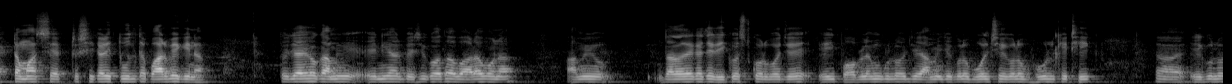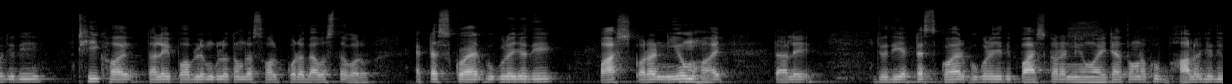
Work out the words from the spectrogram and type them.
একটা মাছ সে একটা শিকারি তুলতে পারবে কি না তো যাই হোক, আমি এ নিয়ে আর বেশি কথা বাড়াবো না। আমি দাদাদের কাছে রিকোয়েস্ট করব যে, এই প্রবলেমগুলো যে আমি যেগুলো বলছি, এগুলো ভুল কি ঠিক? এগুলো যদি ঠিক হয়, তাহলে এই প্রবলেমগুলো তোমরা সলভ করার ব্যবস্থা করো। একটা স্কোয়ার পুকুরে যদি পাস করার নিয়ম হয়, তাহলে যদি একটা স্কোয়ার পুকুরে যদি পাস করার নিয়ম হয়, এটা তোমরা খুব ভালো যদি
